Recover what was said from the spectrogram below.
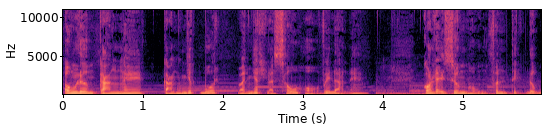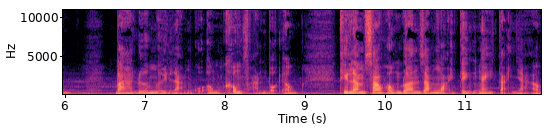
Ông Lương càng nghe càng nhức buốt Và nhất là xấu hổ với đàn em. Có lẽ Dương Hùng phân tích đúng, Ba đứa người làm của ông không phản bội ông, Thì làm sao Hồng Đoan dám ngoại tình ngay tại nhà ông?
